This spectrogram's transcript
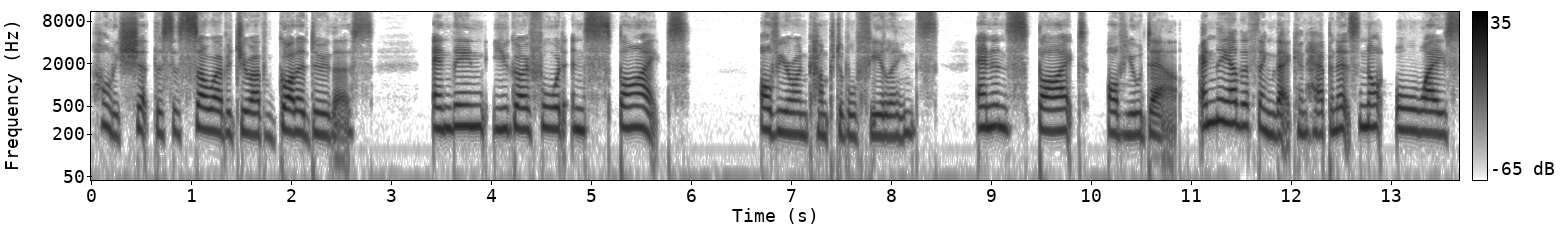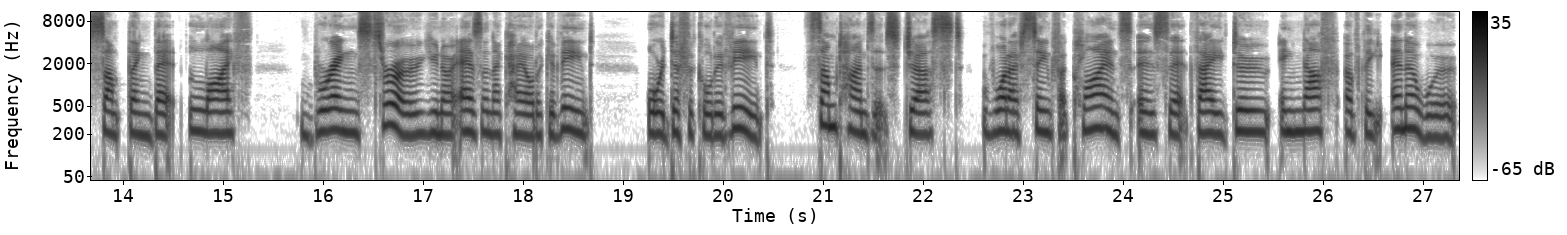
holy shit this is so overdue i've got to do this and then you go forward in spite of your uncomfortable feelings and in spite of your doubt and the other thing that can happen, it's not always something that life brings through, you know, as in a chaotic event or a difficult event. Sometimes it's just what I've seen for clients is that they do enough of the inner work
